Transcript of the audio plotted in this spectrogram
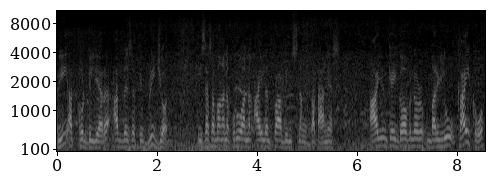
3 at Cordillera Administrative Region. Isa sa mga napuruan ng island province ng Batanes. Ayon kay Governor Marilu Caico,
